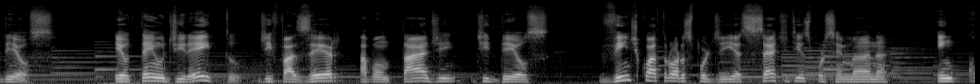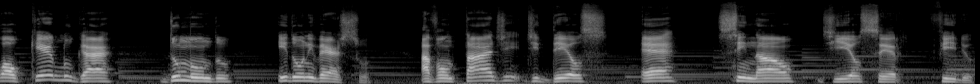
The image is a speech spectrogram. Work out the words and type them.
Deus. Eu tenho o direito de fazer a vontade de Deus 24 horas por dia, 7 dias por semana, em qualquer lugar do mundo e do universo. A vontade de Deus é sinal de eu ser filho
